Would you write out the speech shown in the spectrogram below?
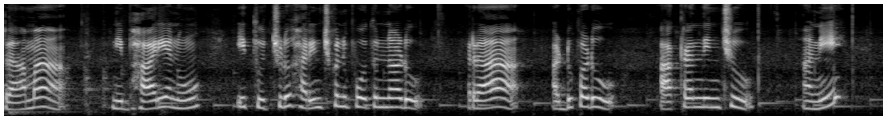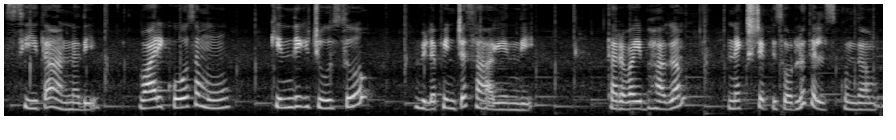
రామా నీ భార్యను ఈ తుచ్చుడు హరించుకొని పోతున్నాడు. రా అడ్డుపడు ఆక్రందించు అని సీత అన్నది. వారి కోసము కిందికి చూస్తూ విలపించసాగింది. తర్వాయి భాగం నెక్స్ట్ ఎపిసోడ్లో తెలుసుకుందాము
